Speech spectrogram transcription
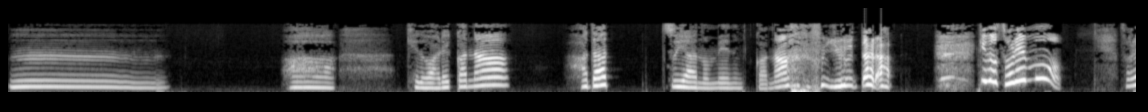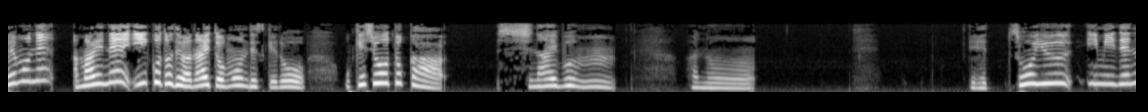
うーん。はあ、けどあれかな。肌ツヤの面かな 言うたらけどそれも、それもね、あまりね、いいことではないと思うんですけど、お化粧とかしない分、あのえ、そういう意味での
